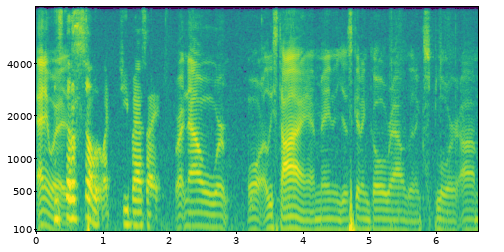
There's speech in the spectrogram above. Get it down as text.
Anyway. instead of sell it like cheap ass I am. right now we're, well, at least I am mainly just gonna go around and explore. Um,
